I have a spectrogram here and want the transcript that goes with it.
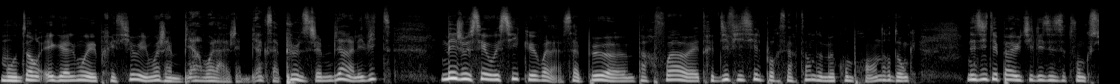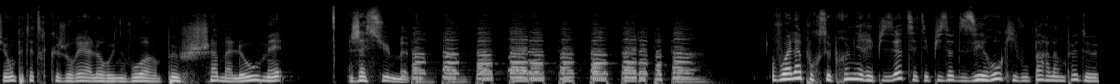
mon temps également est précieux et moi, j'aime bien, voilà, j'aime bien que ça pulse, j'aime bien aller vite. Mais je sais aussi que voilà, ça peut euh, parfois euh, être difficile pour certains de me comprendre. Donc, n'hésitez pas à utiliser cette fonction. Peut-être que j'aurai alors une voix un peu chamallow, mais j'assume. Voilà pour ce premier épisode, cet épisode zéro qui vous parle un peu de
